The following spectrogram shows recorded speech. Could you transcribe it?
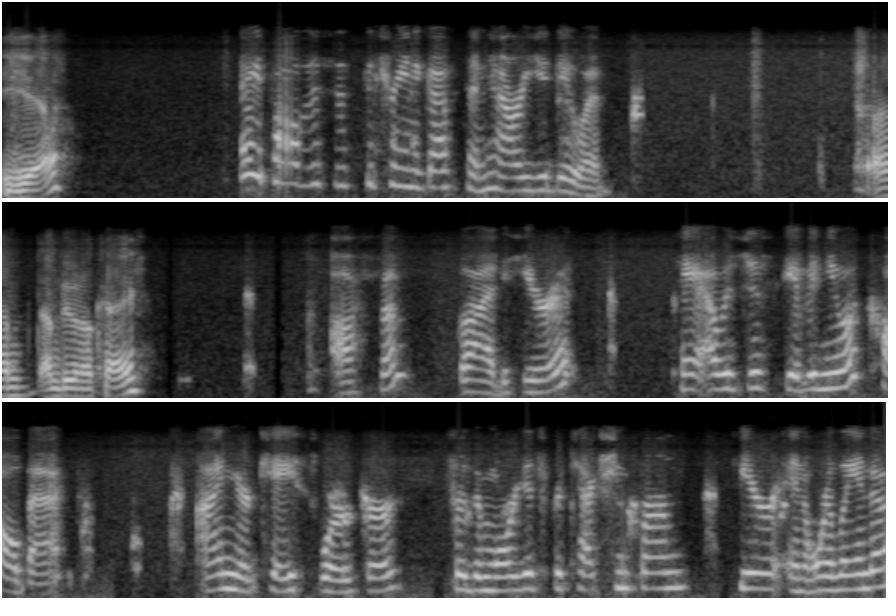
Yeah. Hey, Paul. This is Katrina Gustin. How are you doing? I'm I'm doing okay. Awesome. Glad to hear it. Hey, I was just giving you a call back. I'm your caseworker for the mortgage protection firm here in Orlando.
